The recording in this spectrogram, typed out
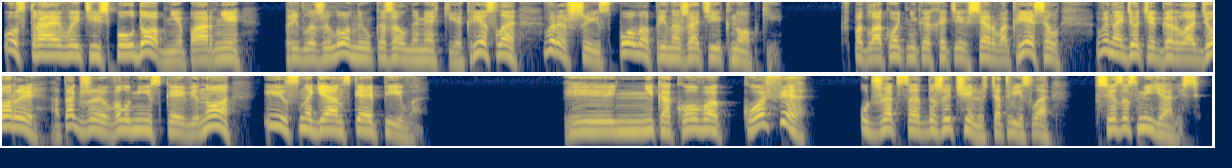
«Устраивайтесь поудобнее, парни», предложил он и указал на мягкие кресла, выросшие из пола при нажатии кнопки. В подлокотниках этих сервокресел вы найдете горлодеры, а также валумийское вино и снагианское пиво. «И никакого кофе?» У Джекса даже челюсть отвисла. Все засмеялись.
